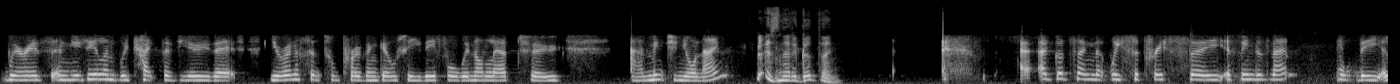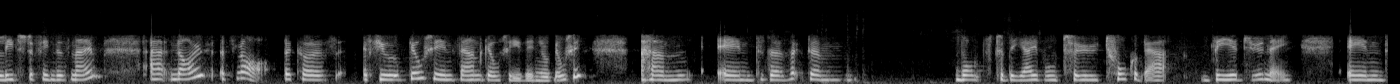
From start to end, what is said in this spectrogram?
whereas in New Zealand we take the view that you're innocent till proven guilty, therefore we're not allowed to uh, mention your name. Isn't that a good thing? A, good thing that we suppress the offender's name or the alleged offender's name. Uh, no, it's not, because if you're guilty and found guilty, then you're guilty. Um, and the victim wants to be able to talk about their journey. And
